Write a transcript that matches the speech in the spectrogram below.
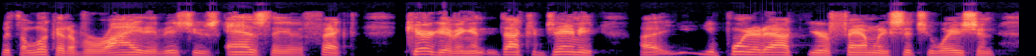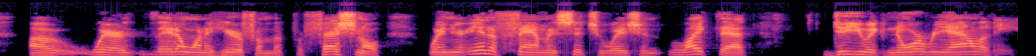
with a look at a variety of issues as they affect caregiving. And Dr. Jamie, uh, you pointed out your family situation uh, where they don't want to hear from the professional. When you're in a family situation like that, do you ignore reality?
